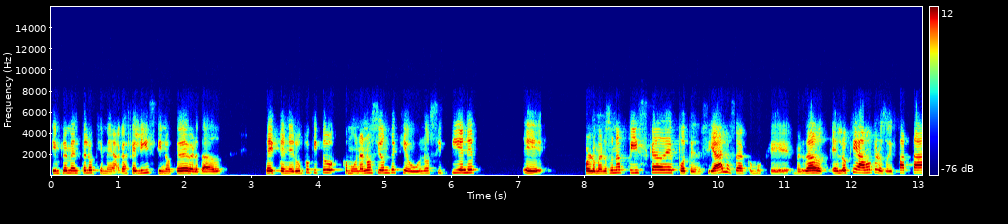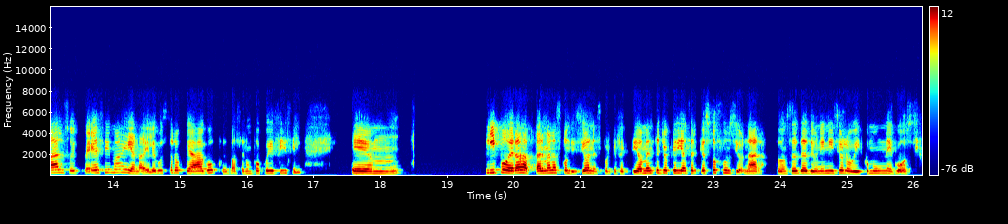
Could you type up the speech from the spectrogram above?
simplemente lo que me haga feliz, sino que de verdad de tener un poquito como una noción de que uno sí tiene eh, por lo menos una pizca de potencial, o sea, como que, ¿verdad? Es lo que amo, pero soy fatal, soy pésima y a nadie le gusta lo que hago, pues va a ser un poco difícil. Em, y poder adaptarme a las condiciones, porque efectivamente yo quería hacer que esto funcionara. Entonces, desde un inicio lo vi como un negocio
